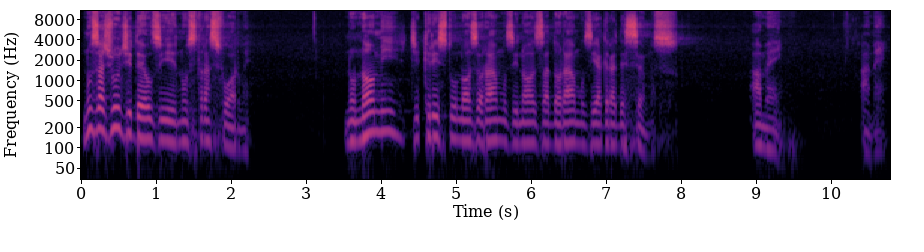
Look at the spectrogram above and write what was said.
Nos ajude, Deus, e nos transforme. No nome de Cristo nós oramos e nós adoramos e agradecemos. Amém. Amém.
